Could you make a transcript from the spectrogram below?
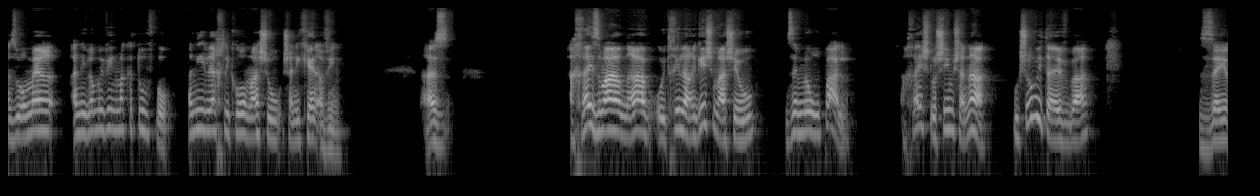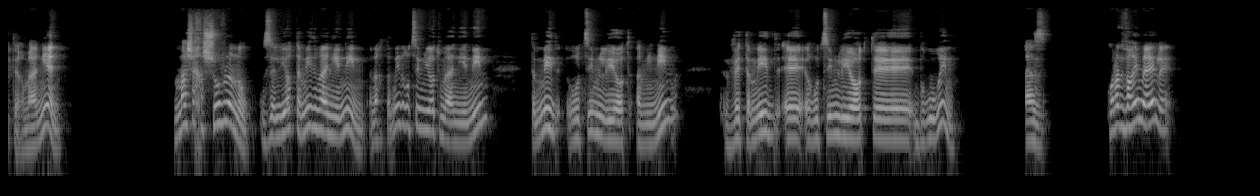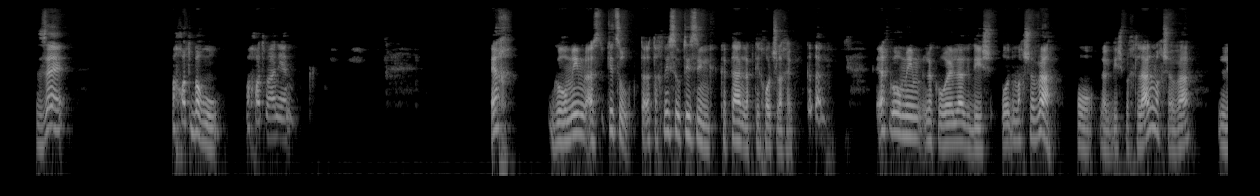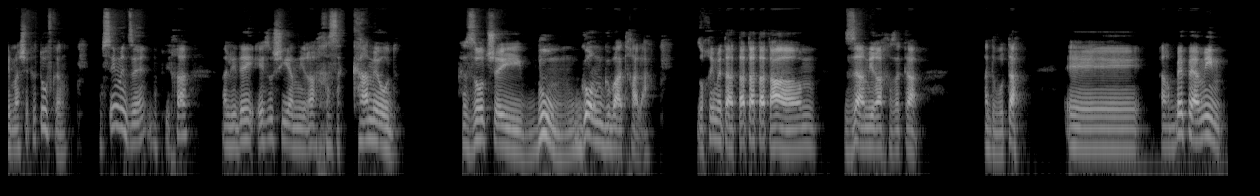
אז הוא אומר, אני לא מבין מה כתוב פה, אני אלך לקרוא משהו שאני כן אבין. אז אחרי זמן רב הוא התחיל להרגיש משהו, זה מעורפל. אחרי 30 שנה הוא שוב התאהב בה, זה יותר מעניין. מה שחשוב לנו זה להיות תמיד מעניינים. אנחנו תמיד רוצים להיות מעניינים, תמיד רוצים להיות אמינים, ותמיד אה, רוצים להיות אה, ברורים. אז כל הדברים האלה, זה פחות ברור, פחות מעניין. איך גורמים, אז קיצור, תכניסו טיסינג קטן לפתיחות שלכם, קטן. איך גורמים לקורא להקדיש עוד מחשבה, או להקדיש בכלל מחשבה למה שכתוב כאן. עושים את זה בפתיחה על ידי איזושהי אמירה חזקה מאוד, כזאת שהיא בום, גונג בהתחלה. זוכרים את הטה-טה-טה-טם? זה אמירה חזקה, הדבותה. אה, הרבה פעמים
